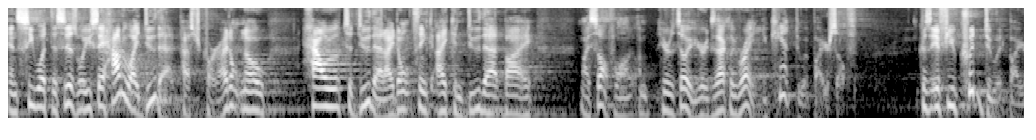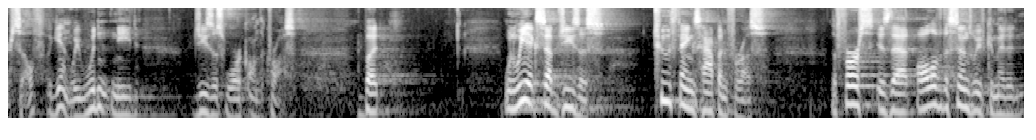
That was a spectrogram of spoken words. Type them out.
and see what this is. Well, you say, How do I do that, Pastor Carter? I don't know how to do that. I don't think I can do that by myself. Well, I'm here to tell you, you're exactly right. You can't do it by yourself. Because if you could do it by yourself, again, we wouldn't need Jesus' work on the cross. But when we accept Jesus, two things happen for us. The first is that all of the sins we've committed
